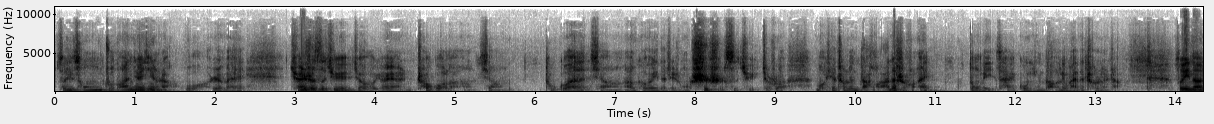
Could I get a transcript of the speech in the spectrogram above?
所以从主动安全性上，我认为。全时四驱就远远超过了像途观、像昂科威的这种适时四驱，就是说某些车轮打滑的时候，哎，动力才供应到另外的车轮上。所以呢，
